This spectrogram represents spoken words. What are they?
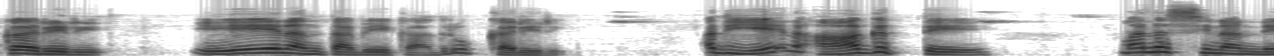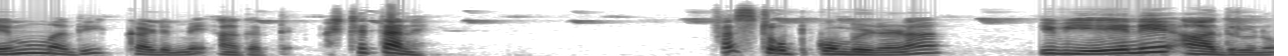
ಕರೀರಿ, ಏನಂತ ಬೇಕಾದ್ರೂ ಕರೀರಿ. ಅದು ಏನ್ ಆಗತ್ತೆ? ಮನಸ್ಸಿನ ನೆಮ್ಮದಿ ಕಡಿಮೆ ಆಗತ್ತೆ. ಅಷ್ಟೇ ತಾನೆ. ಫಸ್ಟ್ ಒಪ್ಕೊಂಡ್ಬಿಡೋಣ ಇವು ಏನೇ ಆದ್ರೂ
